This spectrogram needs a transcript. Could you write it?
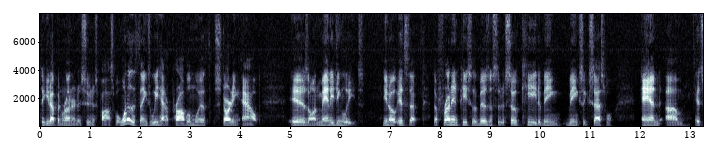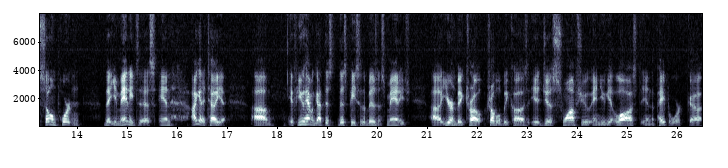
to get up and running as soon as possible. One of the things we had a problem with starting out is on managing leads. You know, it's the, the front end piece of the business that is so key to being, being successful. And um, it's so important that you manage this. And I got to tell you, um, if you haven't got this, this piece of the business managed, uh, you're in big tro- trouble because it just swamps you and you get lost in the paperwork uh,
